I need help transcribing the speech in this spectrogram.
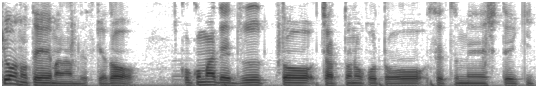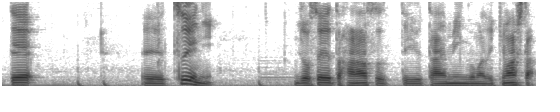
今日のテーマなんですけどここまでずっとチャットのことを説明してきて、えー、ついに女性と話すっていうタイミングまで来ました。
